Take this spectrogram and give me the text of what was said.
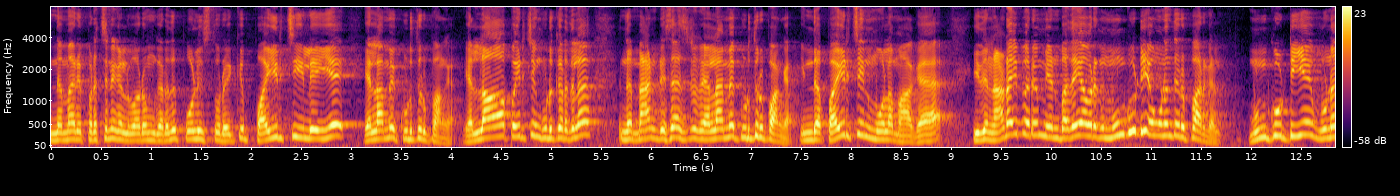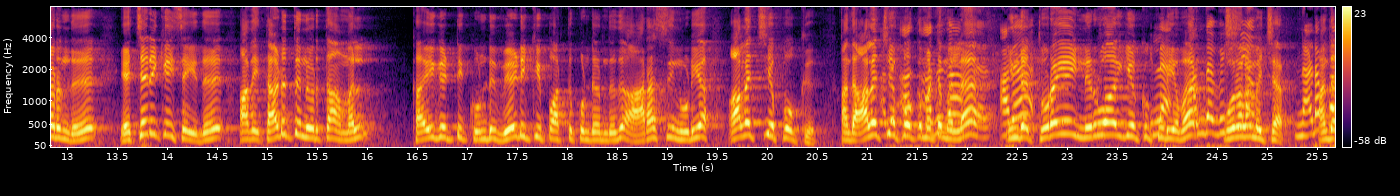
இந்த மாதிரி பிரச்சனைகள் வருங்கிறது போலீஸ் துறைக்கு பயிற்சியிலேயே எல்லாமே கொடுத்துருப்பாங்க. எல்லா பயிற்சியும் கொடுக்கறதுல இந்த மேன் டிசாஸ்டர் எல்லாமே கொடுத்துருப்பாங்க. இந்த பயிற்சியின் மூலமாக இது நடைபெறும் என்பதை அவர்கள் முன்கூட்டியே உணர்ந்திருப்பார்கள். முன்கூட்டியே உணர்ந்து எச்சரிக்கை செய்து அதை தடுத்து நிறுத்தாமல் கைகட்டி கொண்டு வேடிக்கை பார்த்து கொண்டிருந்தது அரசினுடைய அலட்சிய போக்கு. அந்த அலட்சிய போக்கு மட்டுமல்ல இந்த துறையை நிர்வகிக்கக்கூடியவர் முதலமைச்சர். அந்த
